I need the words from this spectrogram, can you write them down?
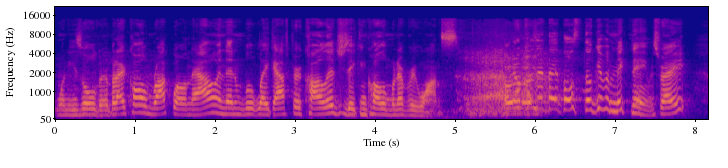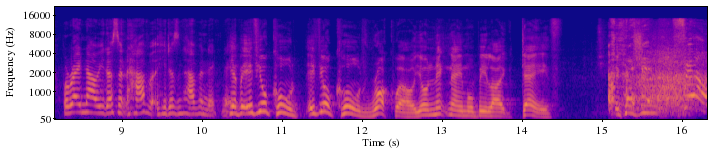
when he's older, but I call him Rockwell now, and then we'll, like after college, they can call him whatever he wants. You know, because uh, they'll, they'll give him nicknames, right? But right now he doesn't have a he doesn't have a nickname. Yeah, but if you're called if you're called Rockwell, your nickname will be like Dave, because you Phil.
